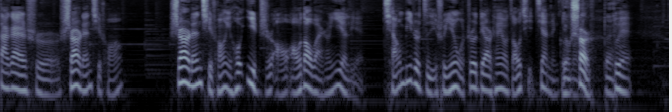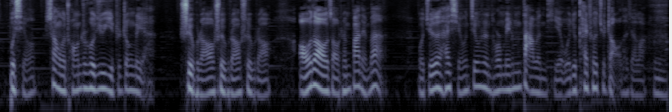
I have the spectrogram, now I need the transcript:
大概是十二点起床，十二点起床以后一直熬熬到晚上夜里，强逼着自己睡，因为我知道第二天要早起见那哥们儿有事儿，对，对，不行，上了床之后就一直睁着眼，睡不着，睡不着，睡不着，熬到早晨八点半，我觉得还行，精神头没什么大问题，我就开车去找他去了。嗯，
